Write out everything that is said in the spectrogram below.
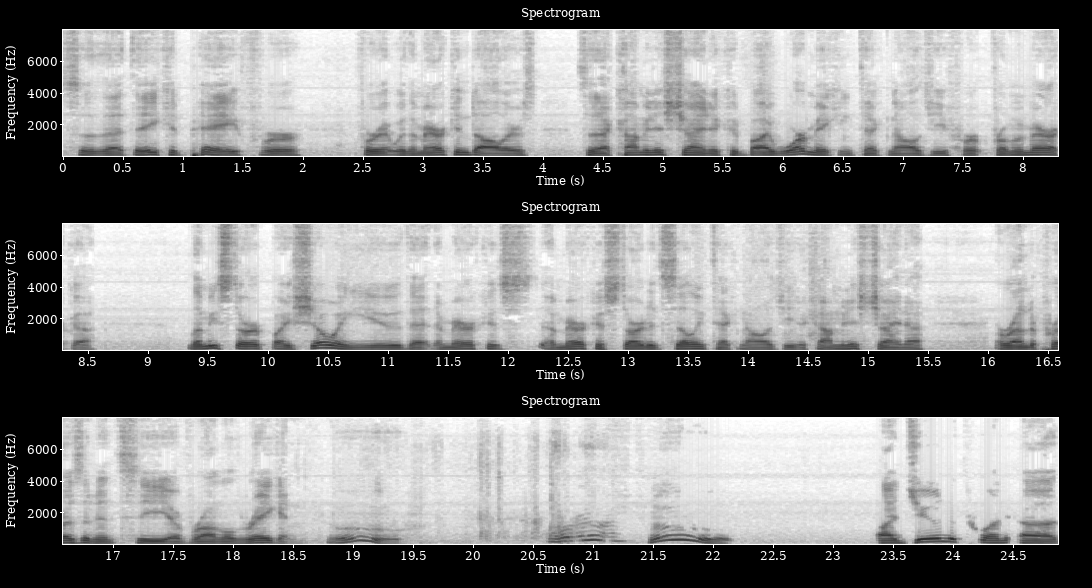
so that they could pay for for it with American dollars, so that communist China could buy war making technology for, from America. Let me start by showing you that America's, America started selling technology to communist China around the presidency of Ronald Reagan. Ooh. Ooh. On June the, 20, uh,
